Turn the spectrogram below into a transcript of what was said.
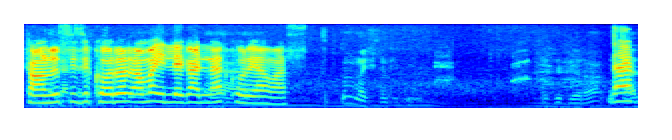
Tanrı sizi korur ama illegaller koruyamaz. Tuttun mu başını peki? Özür diliyorum. Nerede?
